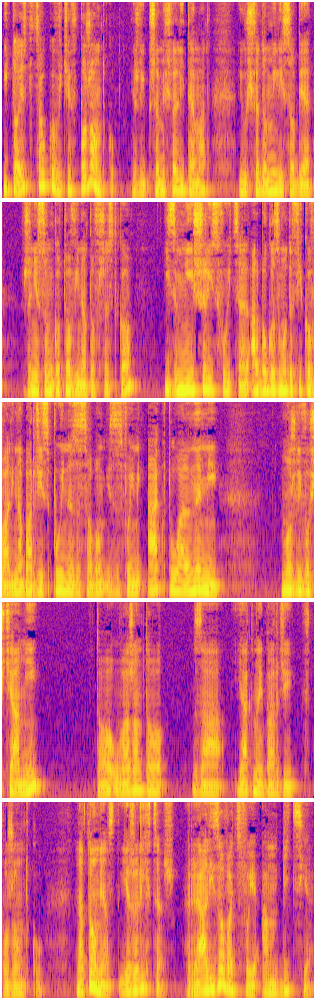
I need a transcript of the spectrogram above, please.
I to jest całkowicie w porządku. Jeżeli przemyśleli temat i uświadomili sobie, że nie są gotowi na to wszystko i zmniejszyli swój cel albo go zmodyfikowali na bardziej spójny ze sobą i ze swoimi aktualnymi możliwościami, to uważam to za jak najbardziej w porządku. Natomiast jeżeli chcesz realizować swoje ambicje,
